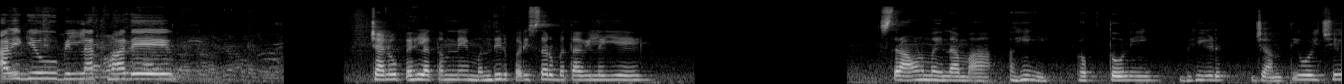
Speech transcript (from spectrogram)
આવી ગયું બિલનાથ મહાદેવ. ચાલો પહેલાં તમને મંદિર પરિસર બતાવી લઈએ. શ્રાવણ મહિનામાં અહીં ભક્તોની ભીડ જામતી હોય છે.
